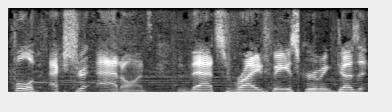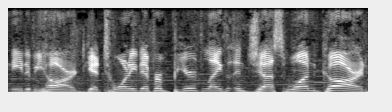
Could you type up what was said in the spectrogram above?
full of extra add ons. That's right, face grooming doesn't need to be hard. Get 20 different beard lengths in just one guard.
